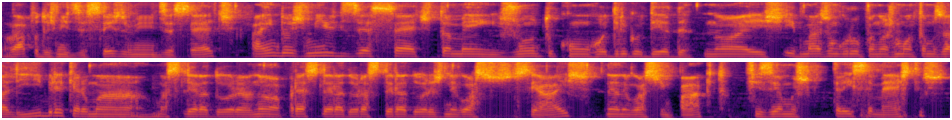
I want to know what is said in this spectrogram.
lá para 2016, 2017. Aí em 2017 também, junto com o Rodrigo Deda, nós e mais um grupo, nós montamos a Libra, que era uma, uma aceleradora, não, uma pré-aceleradora, aceleradora de negócios sociais, né, negócio de impacto. Fizemos três semestres,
